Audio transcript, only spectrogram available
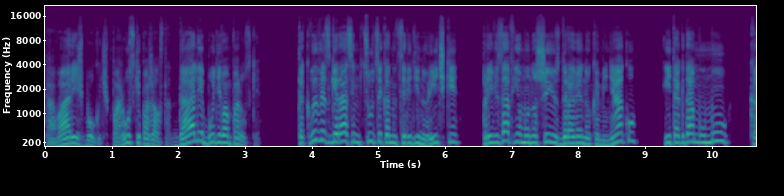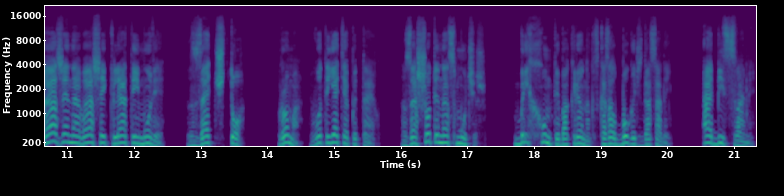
Товарищ Богуч, по-русски, пожалуйста, далее буде вам по-русски. Так вывез Герасим Цуцика на середину речки, привязав ему на шею здоровенную каменяку, и тогда Муму каже на вашей клятой мове. За что? Рома, вот и я тебя пытаю. За что ты нас мучишь? «Брехун ты, бакренок», — сказал Богач с досадой. «Обис с вами.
